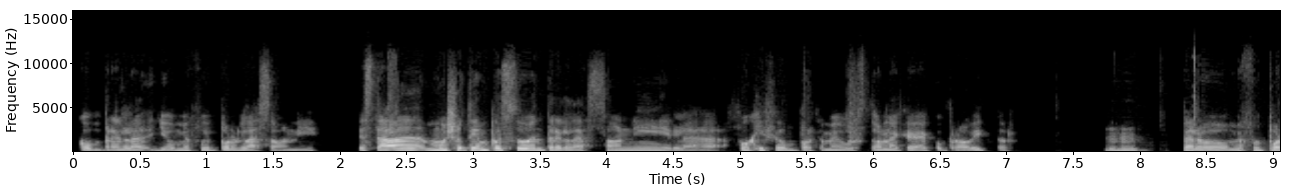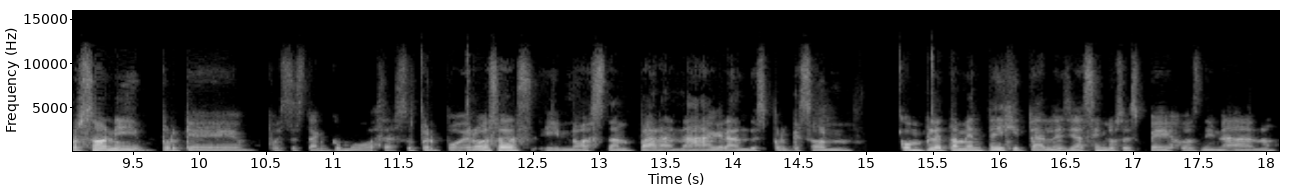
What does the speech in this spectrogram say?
compré la, yo me fui por la Sony. Estaba, mucho tiempo estuve entre la Sony y la Fujifilm porque me gustó la que había comprado Víctor. Pero me fui por Sony porque pues están como, o sea, súper poderosas y no están para nada grandes porque son completamente digitales, ya sin los espejos ni nada, ¿no?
